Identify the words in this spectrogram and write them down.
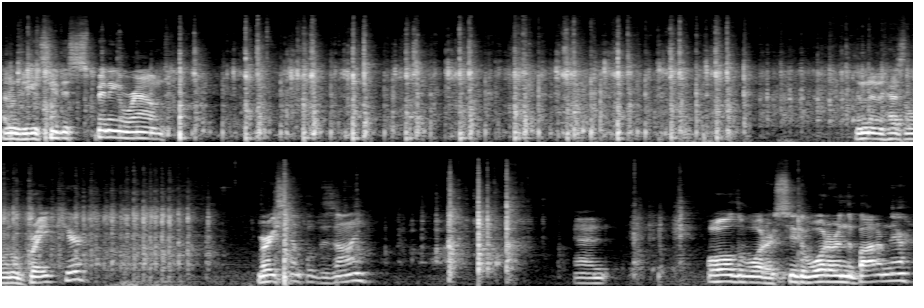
and you can see this spinning around and then it has a little brake here very simple design and all the water see the water in the bottom there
